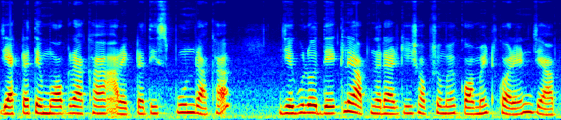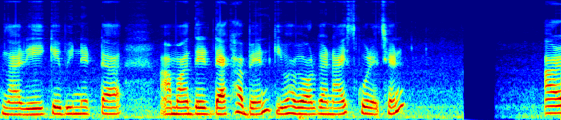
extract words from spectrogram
যে একটাতে মগ রাখা আর একটাতে স্পুন রাখা। যেগুলো দেখলে আপনারা আর কি সবসময় কমেন্ট করেন যে আপনার এই কেবিনেটটা আমাদের দেখাবেন, কীভাবে অর্গানাইজ করেছেন। আর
